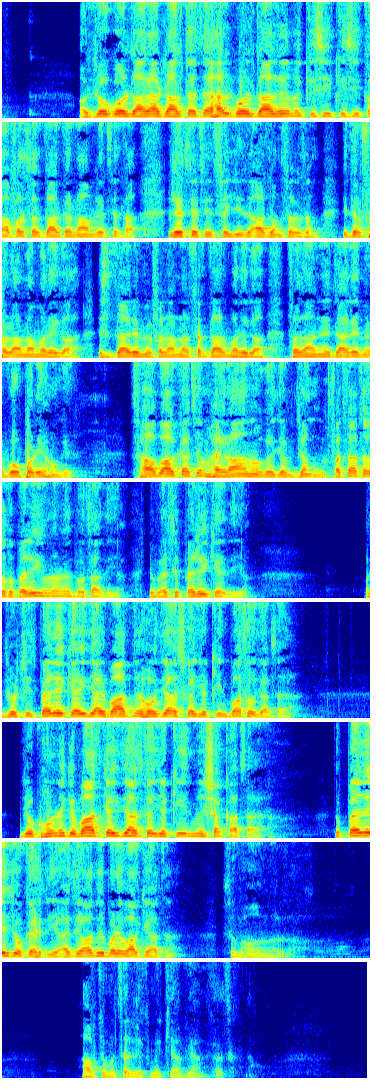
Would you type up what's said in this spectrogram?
और जो गोलदारा डालते थे, हर गोलदारे में किसी किसी काफर सरदार का नाम लेते था। लेते थे सैद आज़म सरसम इधर फलाना मरेगा, इस दायरे में फलाना सरदार मरेगा, फलाने दायरे में वो पड़े होंगे। साहबा कहते हम हैरान हो गए, जब जंग, फतह तक तो पहले ही उन्होंने बता दिया, जब ऐसे पहले ही कह दिया। और जो चीज़ पहले कही जाए, बाद में हो जाए, उसका यकीन बहुत हो जाता है। जो होने के बाद कही जाए उसका यकीन में शक आता है। तो पहले ही जो कह दिया, ऐसे और भी बड़े वाक्य आते हैं। सुबह अल्लाह आपके मुतलिक मैं क्या बयान कर सकता हूँ?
